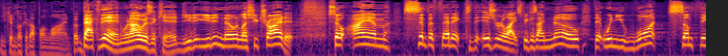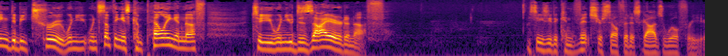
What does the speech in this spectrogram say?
you could look it up online. But back then, when I was a kid, you, you didn't know unless you tried it. So I am sympathetic to the Israelites because I know that when you want something to be true, when, you, when something is compelling enough to you, when you desire it enough, it's easy to convince yourself that it's God's will for you.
